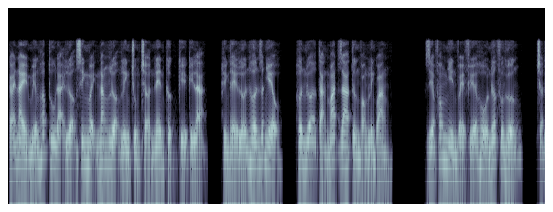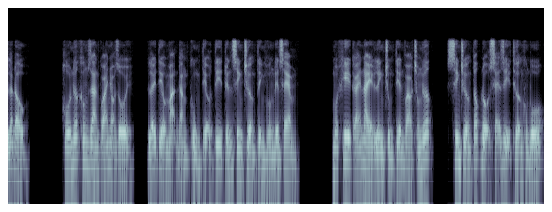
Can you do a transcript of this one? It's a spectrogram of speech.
Cái này miếng hấp thu đại lượng sinh mệnh năng lượng linh trùng trở nên cực kỳ kỳ lạ, hình thể lớn hơn rất nhiều, hơn nữa tản mát ra từng vòng linh quang. Diệp phong nhìn về phía hồ nước phương hướng chật lắc đầu hồ nước không gian quá nhỏ rồi, lấy tiểu mạn đằng cùng tiểu ti tuyến sinh trưởng tình huống đến xem. Một khi cái này linh trùng tiến vào trong nước, sinh trưởng tốc độ sẽ dị thường khủng bố,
